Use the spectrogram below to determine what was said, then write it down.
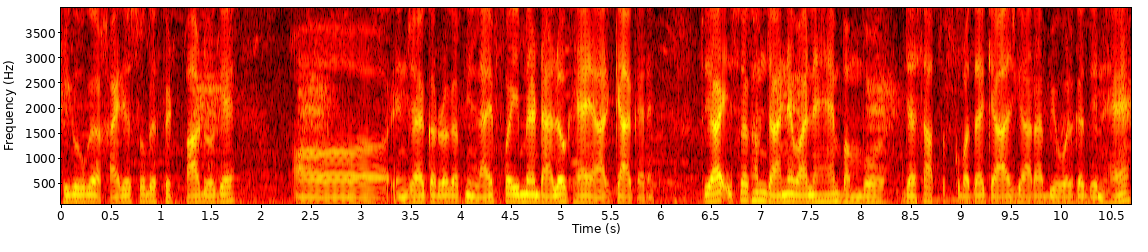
ठीक हो गए खैरियत हो गए फिट फाट हो गए और इन्जॉय कर रहे अपनी लाइफ का ही। मेरा डायलॉग है यार क्या करें? तो यार, इस वक्त हम जाने वाले हैं बम्बोर। जैसा आप सबको पता है कि आज ग्यारह बीवल का दिन है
